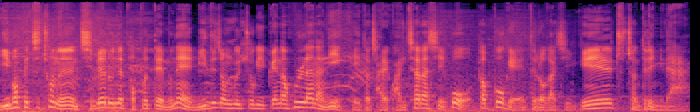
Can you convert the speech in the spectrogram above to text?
이번 패치 초는 지배룬의 버프 때문에 미드 정글 쪽이 꽤나 혼란하니 데이터 잘 관찰하시고 협곡에 들어가시길 추천드립니다.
